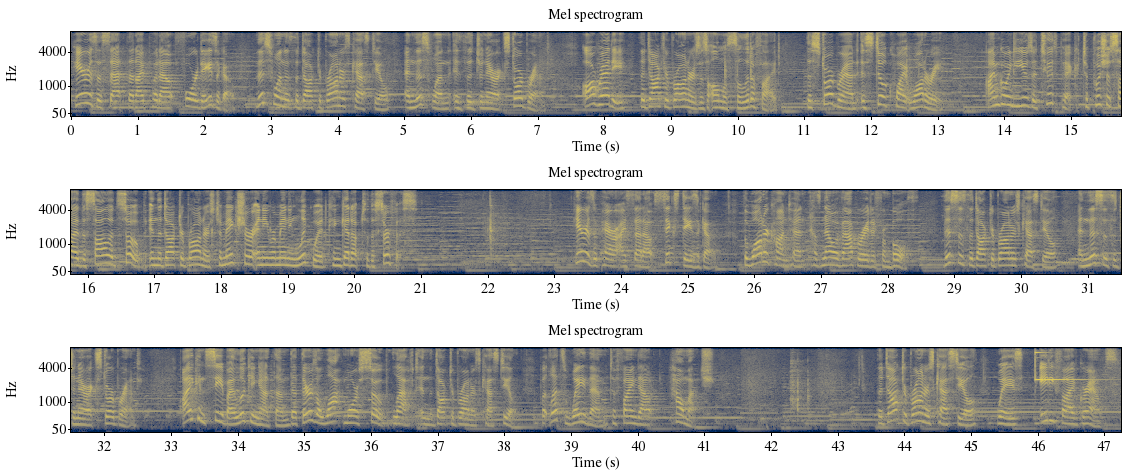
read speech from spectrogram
Here is a set that I put out four days ago. This one is the Dr. Bronner's Castile, and this one is the generic store brand. Already, the Dr. Bronner's is almost solidified. The store brand is still quite watery. I'm going to use a toothpick to push aside the solid soap in the Dr. Bronner's to make sure any remaining liquid can get up to the surface. Here is a pair I set out six days ago. The water content has now evaporated from both. This is the Dr. Bronner's Castile, and this is the generic store brand. I can see by looking at them that there's a lot more soap left in the Dr. Bronner's Castile, but let's weigh them to find out how much. The Dr. Bronner's Castile weighs 85 grams.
